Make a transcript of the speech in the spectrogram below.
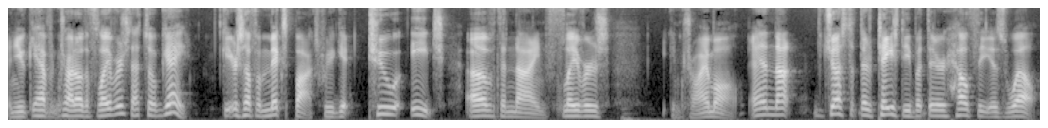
And you haven't tried all the flavors? That's okay. Get yourself a mix box where you get two each of the nine flavors. You can try them all. And not just that they're tasty, but they're healthy as well.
